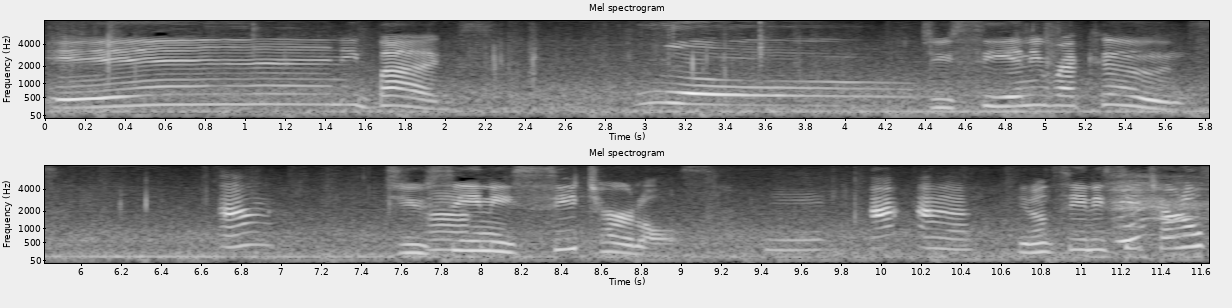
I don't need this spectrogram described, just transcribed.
any bugs? No. Do you see any raccoons? Uh, Do you Uh. see any sea turtles? uh-uh. You don't see any sea turtles?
